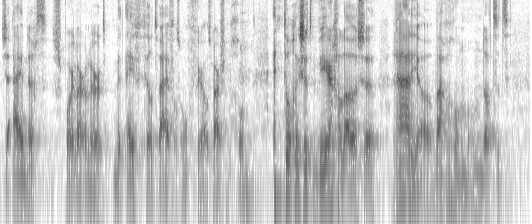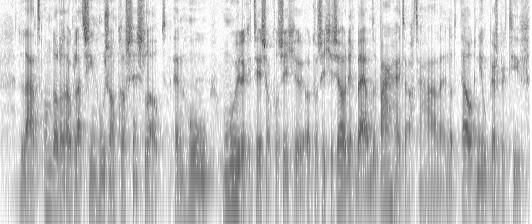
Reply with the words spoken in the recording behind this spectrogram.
Ze eindigt, spoiler alert, met evenveel twijfels ongeveer als waar ze begon. En toch is het weergeloze radio. Waarom? Omdat het, laat, omdat het ook laat zien hoe zo'n proces loopt. En hoe moeilijk het is, ook al, zit je, ook al zit je zo dichtbij om de waarheid te achterhalen. En dat elk nieuw perspectief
